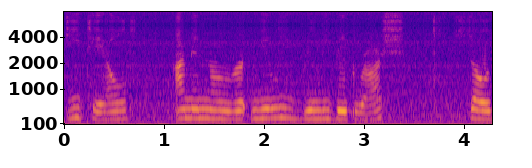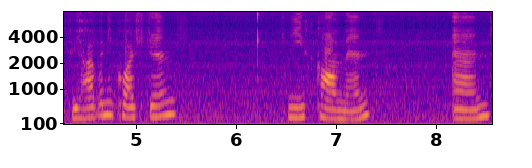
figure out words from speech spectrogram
detailed. I'm in a really, really big rush. So if you have any questions, please comment. And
